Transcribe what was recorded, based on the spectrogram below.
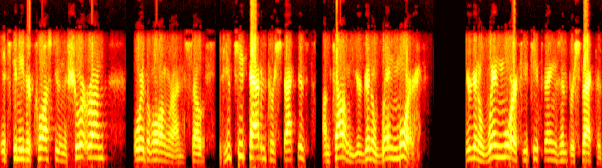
it's going to either cost you in the short run or the long run. So if you keep that in perspective, I'm telling you, you're going to win more. You're going to win more if you keep things in perspective.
